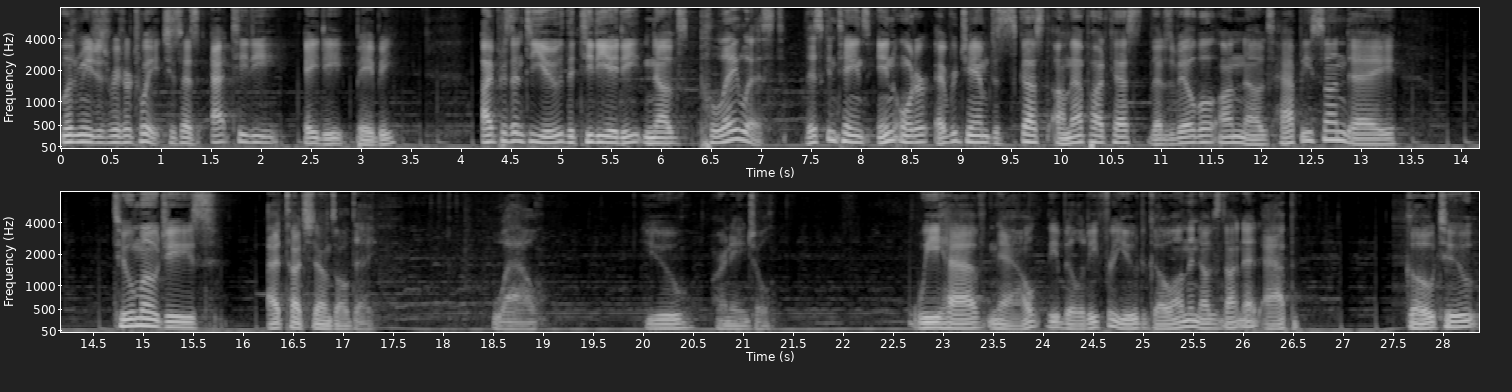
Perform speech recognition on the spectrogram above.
let me just read her tweet. She says, "At TDAD baby, I present to you the TDAD Nugs playlist. This contains in order every jam discussed on that podcast that is available on Nugs. Happy Sunday. Two emojis at touchdowns all day. Wow, you are an angel." we have now the ability for you to go on the nugs.net app, go to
